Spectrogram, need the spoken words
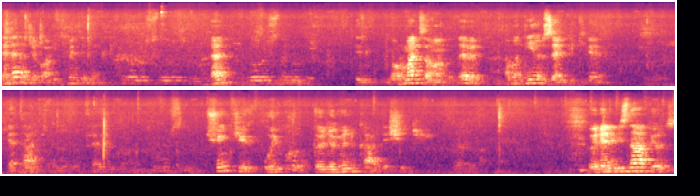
Neden acaba? Hikmeti ne? He? E, Normal zamanda da evet. Ama niye özellikle yatarken? Çünkü uyku ölümün kardeşidir. Öleni biz ne yapıyoruz?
